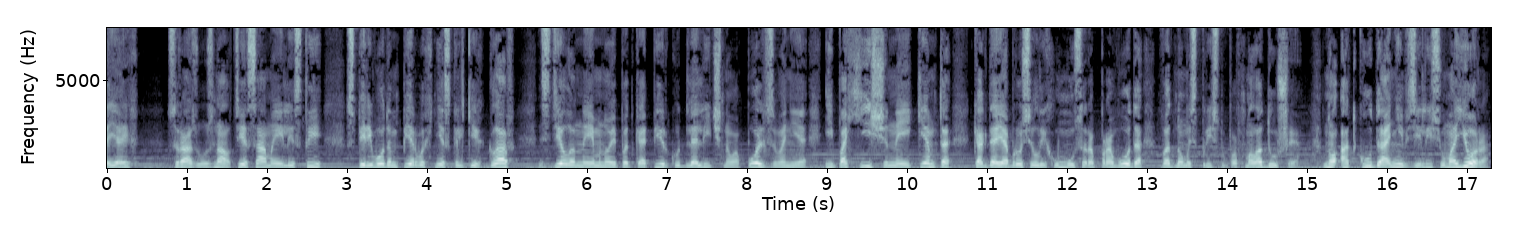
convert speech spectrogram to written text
я их сразу узнал те самые листы с переводом первых нескольких глав, сделанные мной под копирку для личного пользования и похищенные кем-то, когда я бросил их у мусоропровода в одном из приступов малодушия. Но откуда они взялись у майора?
